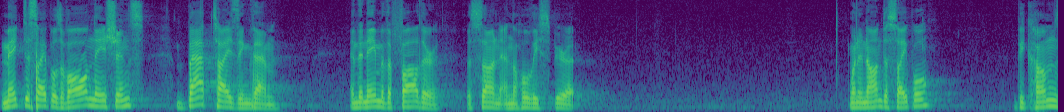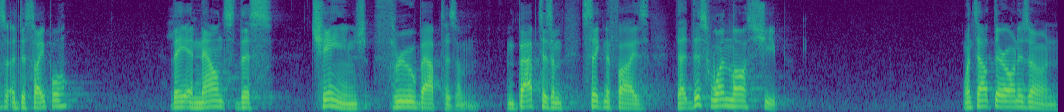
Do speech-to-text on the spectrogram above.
make disciples of all nations, baptizing them in the name of the Father, the Son, and the Holy Spirit. When a non disciple becomes a disciple, they announce this change through baptism. And baptism signifies that this one lost sheep, once out there on his own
